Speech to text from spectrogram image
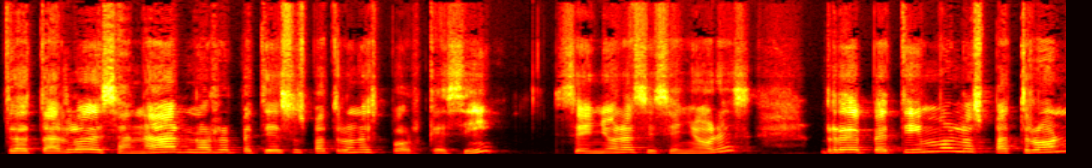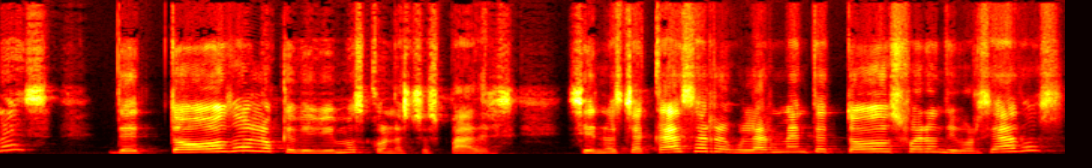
tratarlo de sanar, no repetir esos patrones, porque sí, señoras y señores, repetimos los patrones de todo lo que vivimos con nuestros padres. Si en nuestra casa regularmente todos fueron divorciados,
